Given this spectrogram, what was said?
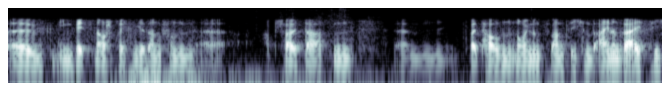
äh, in Betznau sprechen wir dann von Abschaltdaten 2029 ähm, und 2031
